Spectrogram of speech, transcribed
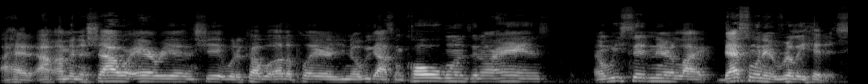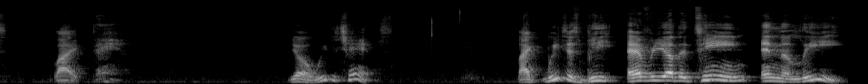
I had I'm in the shower area and shit with a couple other players. You know, we got some cold ones in our hands and we sitting there like that's when it really hit us. Like, damn. Yo, we the champs. Like we just beat every other team in the league.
